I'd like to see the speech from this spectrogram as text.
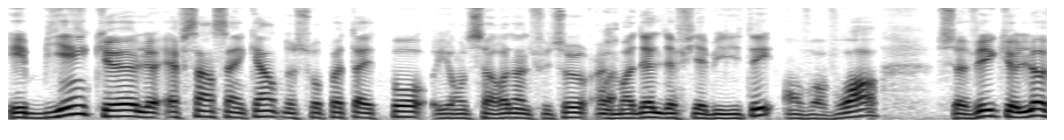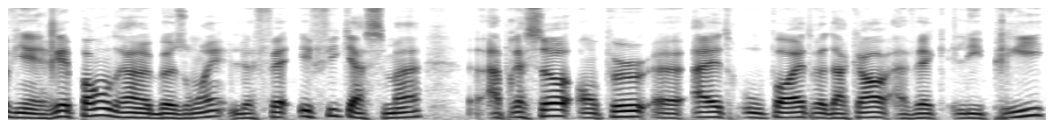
et bien que le F-150 ne soit peut-être pas, et on le saura dans le futur, un Ouais. modèle de fiabilité, on va voir. Ce véhicule-là vient répondre à un besoin, le fait efficacement. Après ça, on peut euh, être ou pas être d'accord avec les prix,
